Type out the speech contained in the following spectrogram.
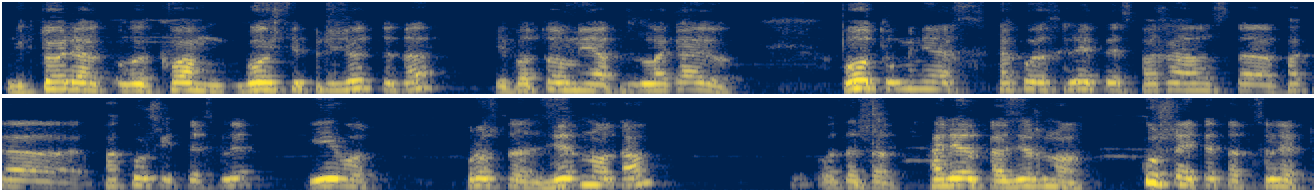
Виктория, к вам в гости придете, да, и потом я предлагаю, вот у меня такой хлеб есть, пожалуйста, пока покушайте хлеб, и вот просто зерно там, вот эта тарелка зерно, кушайте этот хлеб.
